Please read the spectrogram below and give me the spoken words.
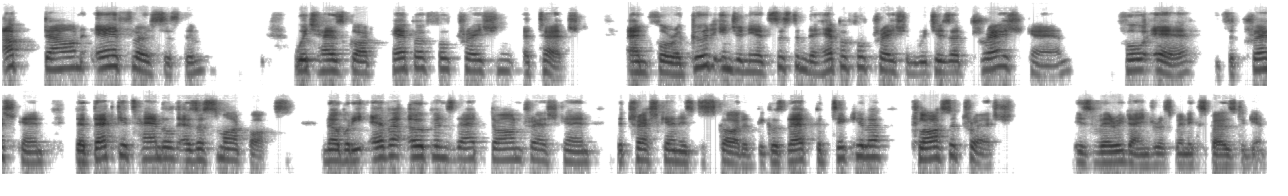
up-down airflow system which has got HEPA filtration attached. And for a good engineered system, the HEPA filtration, which is a trash can for air, it's a trash can that that gets handled as a smart box. Nobody ever opens that darn trash can. The trash can is discarded because that particular class of trash is very dangerous when exposed again.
